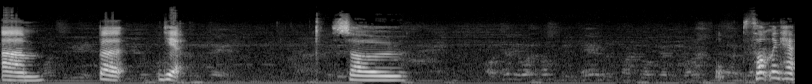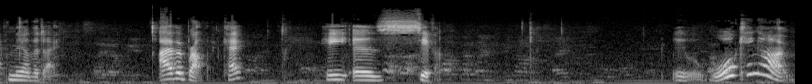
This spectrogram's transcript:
Um, but yeah. So something happened the other day. I have a brother, okay? He is seven. We were walking home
